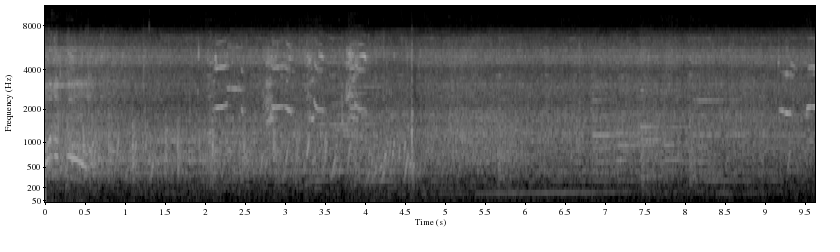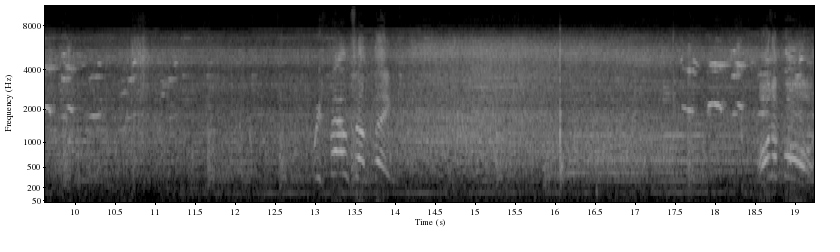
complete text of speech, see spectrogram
On aboard! We found something! On aboard!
